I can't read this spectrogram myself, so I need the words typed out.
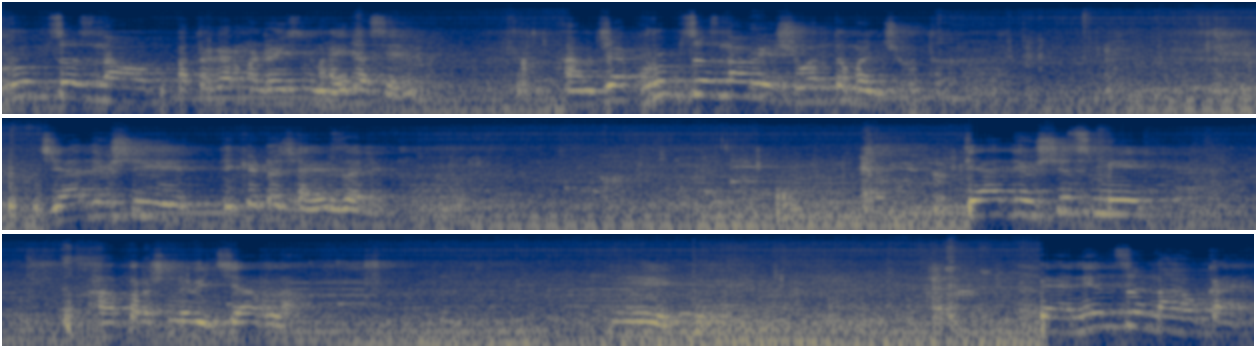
ग्रुपचंच नाव पत्रकार मंडळीची माहीत असेल. आमच्या ग्रुपचंच नाव यशवंत मंच होतं. ज्या दिवशी तिकीट जाहीर झाली त्या दिवशीच मी हा प्रश्न विचारला. की पॅनेलचं नाव काय?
